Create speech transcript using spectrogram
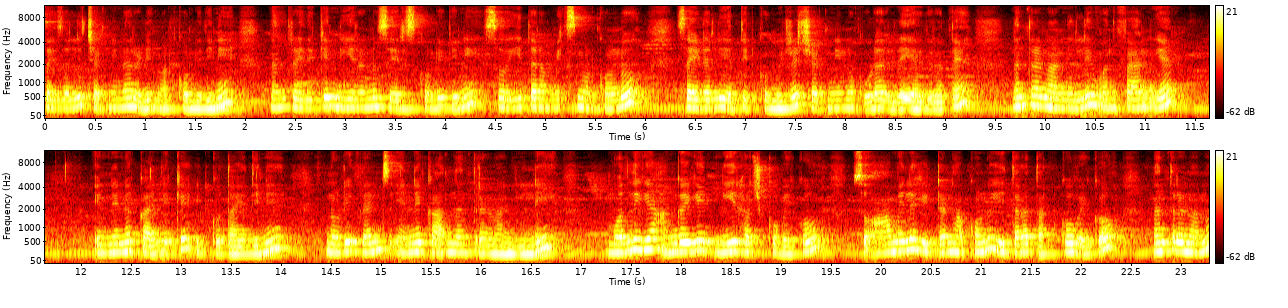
ಸೈಜಲ್ಲಿ ಚಟ್ನಿನ ರೆಡಿ ಮಾಡ್ಕೊಂಡಿದ್ದೀನಿ. ನಂತರ ಇದಕ್ಕೆ ನೀರನ್ನು ಸೇರಿಸ್ಕೊಂಡಿದ್ದೀನಿ. ಸೊ ಈ ಥರ ಮಿಕ್ಸ್ ಮಾಡಿಕೊಂಡು ಸೈಡಲ್ಲಿ ಎತ್ತಿಟ್ಕೊಂಡ್ಬಿಟ್ರೆ ಚಟ್ನಿನೂ ಕೂಡ ರೆಡಿಯಾಗಿರುತ್ತೆ ನಂತರ ನಾನಿಲ್ಲಿ ಒಂದು ಫ್ಯಾನ್ಗೆ ಎಣ್ಣೆನ ಕಾಯಲಿಕ್ಕೆ ಇಟ್ಕೋತಾ ಇದ್ದೀನಿ. ನೋಡಿ ಫ್ರೆಂಡ್ಸ್ ಎಣ್ಣೆ ಕಾದ ನಂತರ ನಾನಿಲ್ಲಿ ಮೊದಲಿಗೆ ಅಂಗೈಗೆ ನೀರು ಹಚ್ಕೋಬೇಕು. ಸೊ ಆಮೇಲೆ ಹಿಟ್ಟನ್ನು ಹಾಕ್ಕೊಂಡು ಈ ಥರ ತಟ್ಕೋಬೇಕು. ನಂತರ ನಾನು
